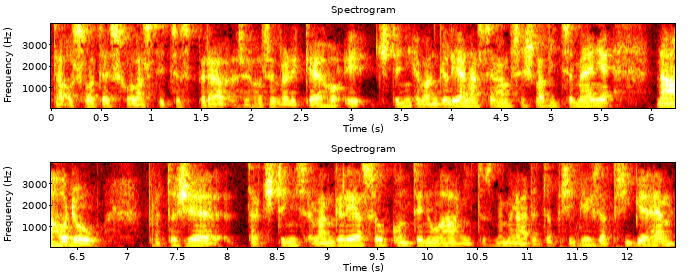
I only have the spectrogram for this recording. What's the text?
ta o svaté scholastice z pera Řehoře Velikého i čtení Evangeliana se nám sešla víceméně náhodou, protože ta čtení z Evangelia jsou kontinuální, to znamená, jde to příběh za příběhem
